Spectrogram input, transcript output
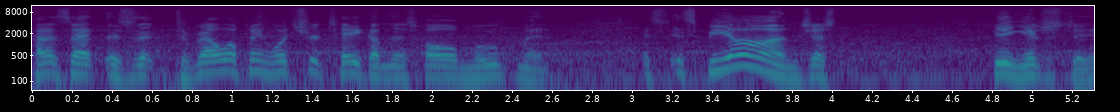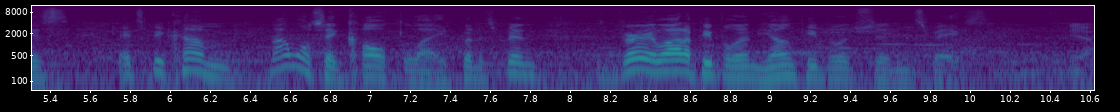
How does that, is it developing? What's your take on this whole movement? It's, it's beyond just being interested. It's, it's become, I won't say cult-like, but it's been very a lot of people and young people interested in space. yeah.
